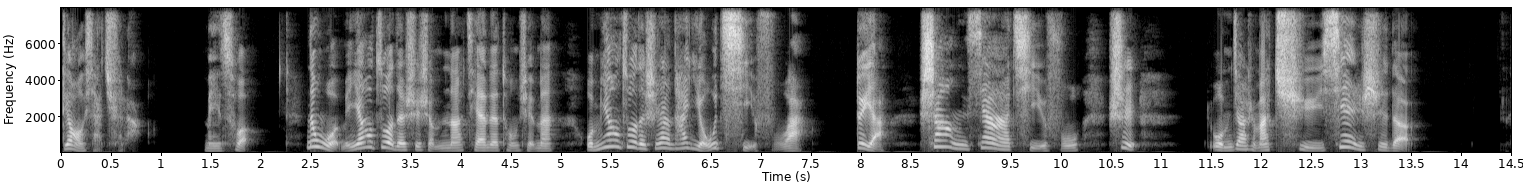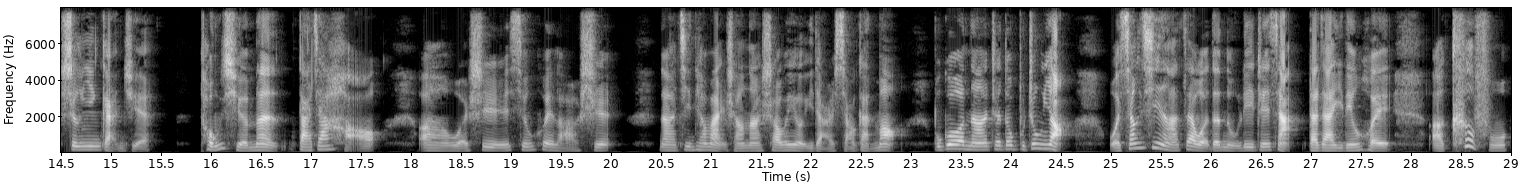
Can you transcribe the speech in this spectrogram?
掉下去了？没错。那我们要做的是什么呢，亲爱的同学们？我们要做的是让它有起伏啊，对呀，上下起伏是我们叫什么曲线式的声音感觉。同学们，大家好，啊，我是星慧老师。那今天晚上呢，稍微有一点小感冒，不过呢，这都不重要。我相信啊，在我的努力之下，大家一定会啊克服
